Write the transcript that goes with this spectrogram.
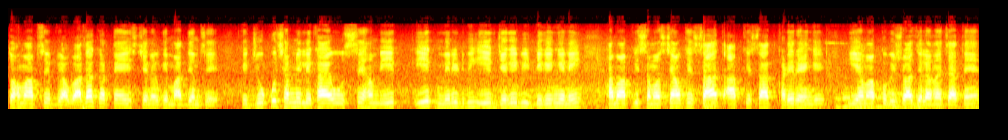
तो हम आपसे वादा करते हैं इस चैनल के माध्यम से कि जो कुछ हमने लिखा है, उससे हम एक एक मिनट भी, एक जगह भी डिगेंगे नहीं। हम आपकी समस्याओं के साथ, आपके साथ खड़े रहेंगे। ये हम आपको विश्वास दिलाना चाहते हैं।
